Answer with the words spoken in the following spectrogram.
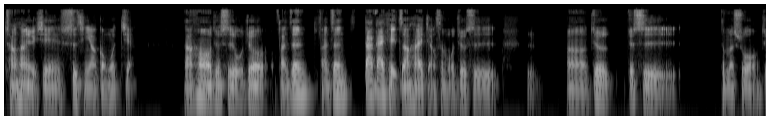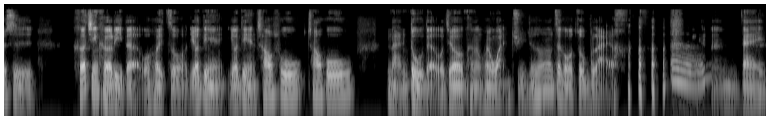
常常有一些事情要跟我讲，然后就是我就反正反正大概可以知道他在讲什么，就是呃就就是怎么说，就是。合情合理的我会做，有点有点超乎超乎难度的，我就可能会婉拒，就说这个我做不来了。嗯嗯，对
